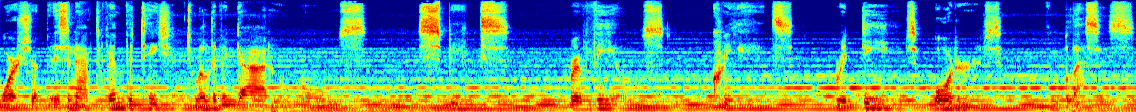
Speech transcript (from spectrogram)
Worship is an act of invitation to a living God who rules, speaks, reveals, creates, redeems, orders, and blesses.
